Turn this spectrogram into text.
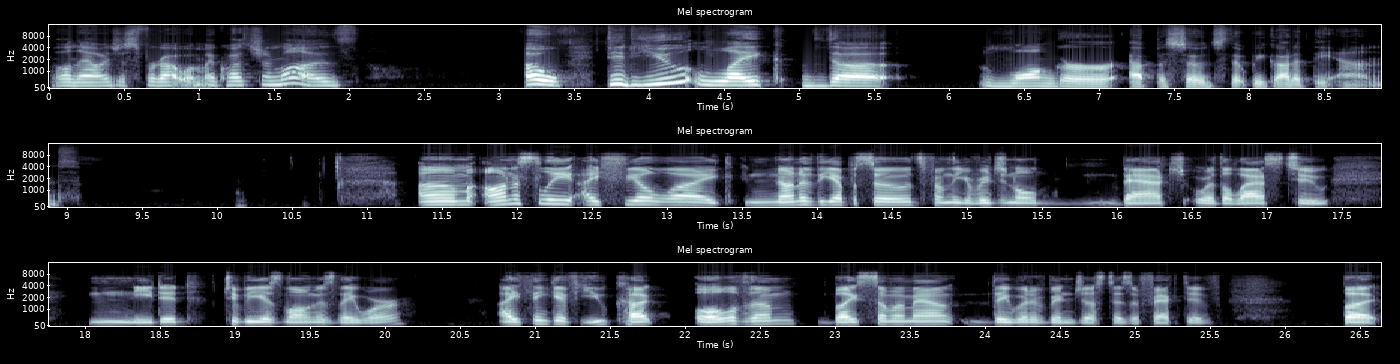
well now I just forgot what my question was. Oh, did you like the longer episodes that we got at the end? Um, honestly, I feel like none of the episodes from the original batch or the last two needed to be as long as they were. I think if you cut all of them by some amount, they would have been just as effective. But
